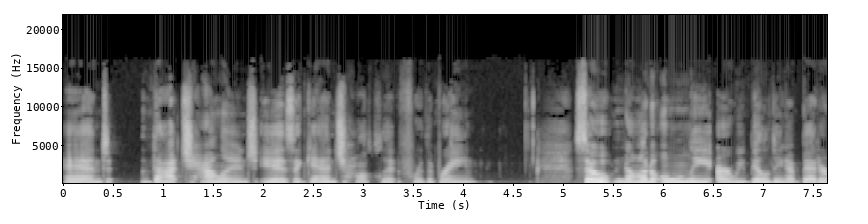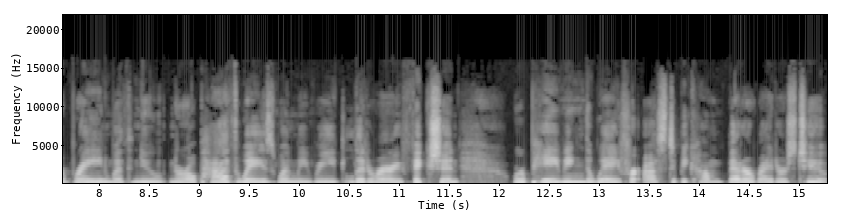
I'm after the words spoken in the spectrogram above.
And that challenge is, again, chocolate for the brain. So, not only are we building a better brain with new neural pathways when we read literary fiction, we're paving the way for us to become better writers too.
